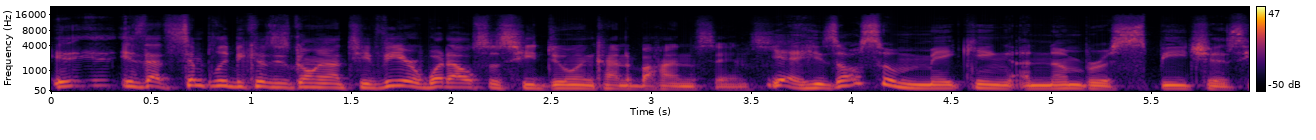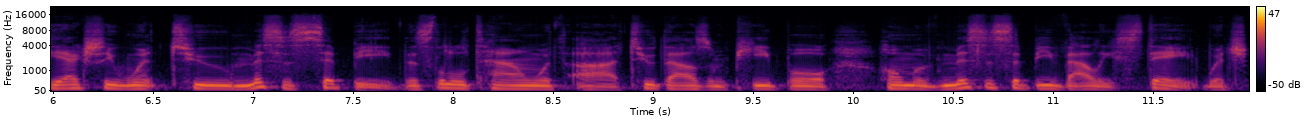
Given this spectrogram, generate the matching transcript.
Is, is, that simply because he's going on TV, or what else is he doing kind of behind the scenes? Yeah, he's also making a number of speeches. He actually went to Mississippi, this little town with uh, 2,000 people, home of Mississippi Valley State, which,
